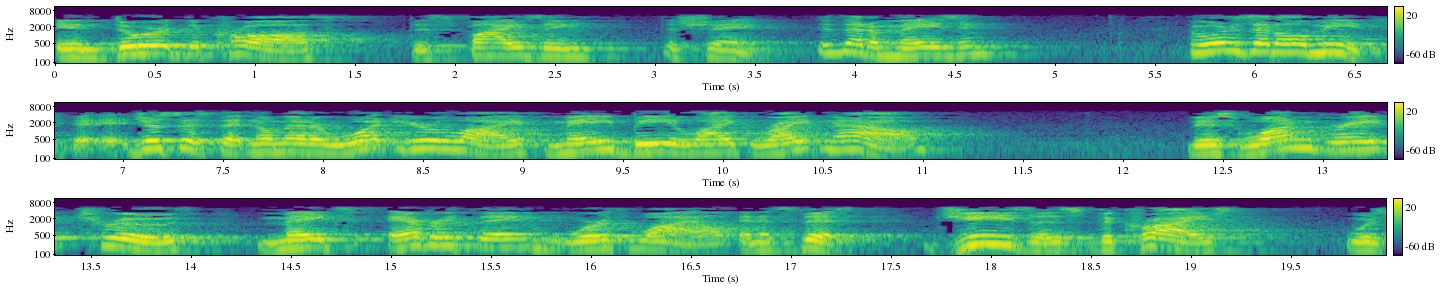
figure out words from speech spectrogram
endured the cross, despising the shame. Isn't that amazing? And what does that all mean? It just says that no matter what your life may be like right now, this one great truth makes everything worthwhile, and it's this. Jesus, the Christ, was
